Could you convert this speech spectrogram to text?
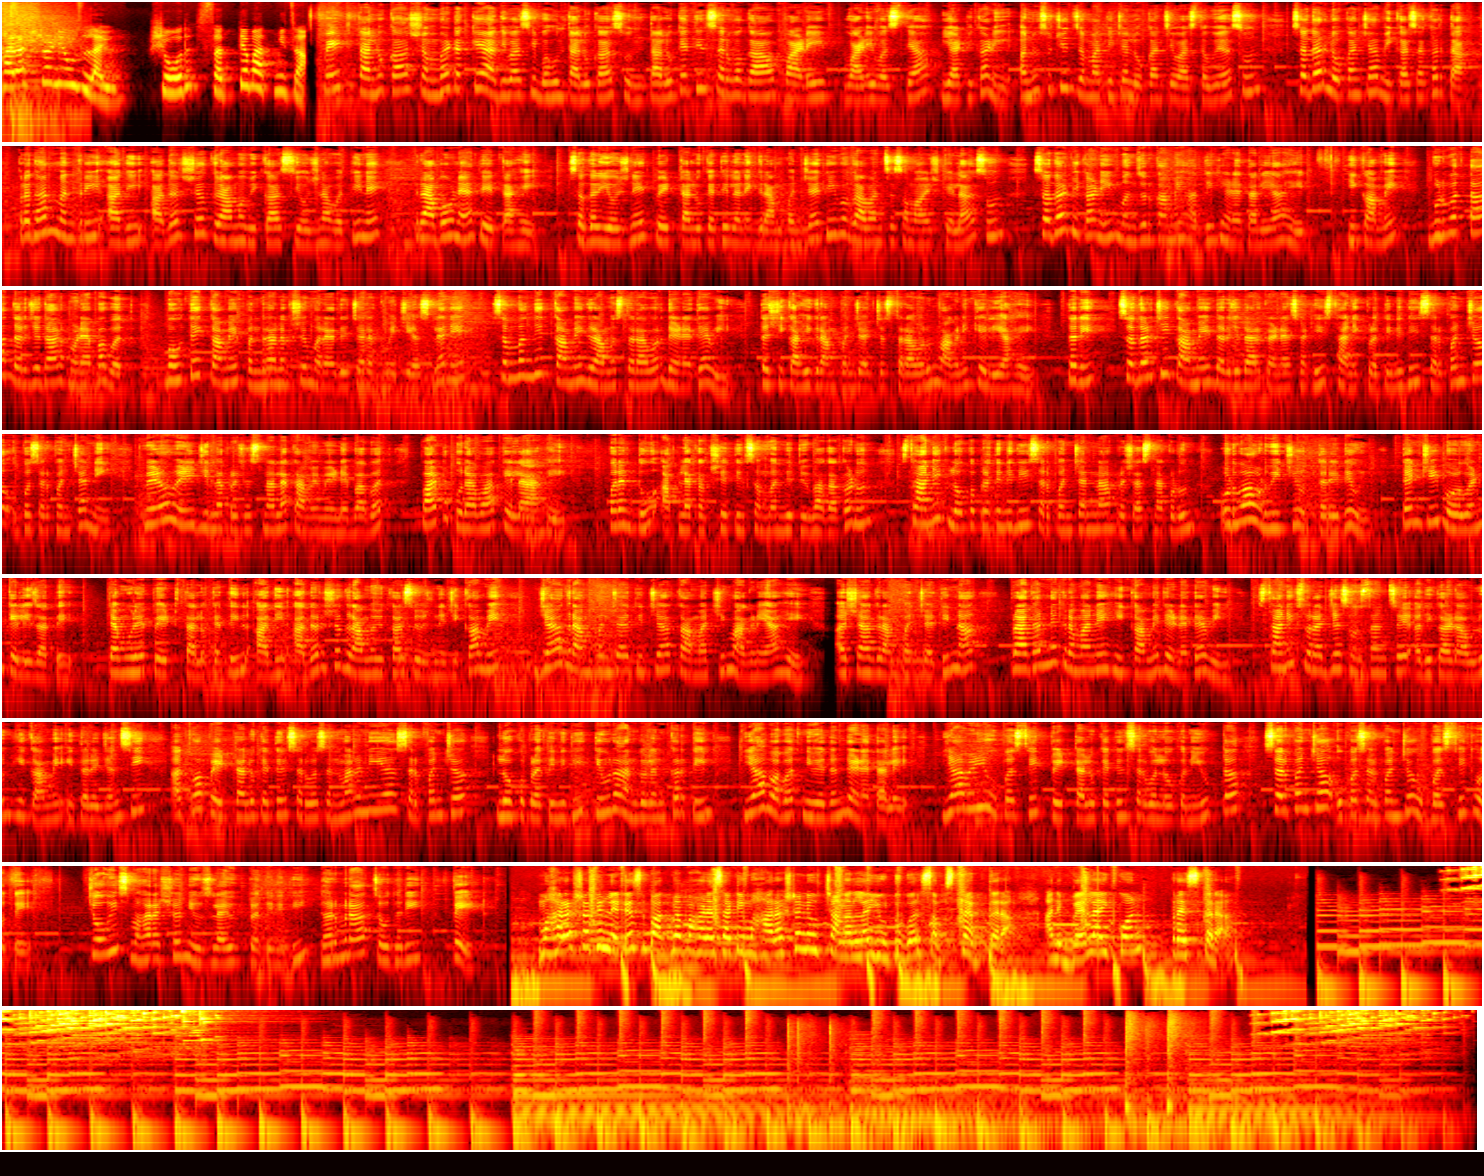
Maharashtra news live. शोध सत्य बातमीचा. पेठ तालुका शंभर टक्के आदिवासी बहुल तालुका असून तालुक्यातील सर्व गाव पाडे वाडे वस्त्या या ठिकाणी अनुसूचित जमातीच्या लोकांचे वास्तव्य असून सदर लोकांच्या विकासाकरता प्रधानमंत्री आदी आदर्श ग्राम विकास योजना वतीने राबवण्यात येत आहे. सदर योजनेत पेठ तालुक्यातील अनेक ग्रामपंचायती व गावांचा समावेश केला असून सदर ठिकाणी मंजूर कामे हाती घेण्यात आली आहेत. ही कामे गुणवत्ता दर्जेदार होण्याबाबत बहुतेक कामे पंधरा लक्ष मर्यादेच्या रकमेची असल्याने संबंधित कामे ग्रामस्तरावर देण्यात यावी तशी काही ग्रामपंचायतच्या स्तरावरून मागणी केली आहे. तरी सदरची कामे दर्जेदार करण्यासाठी स्थानिक प्रतिनिधी सरपंच उपसरपंचांनी वेळोवेळी जिल्हा प्रशासनाला कामे मिळण्याबाबत पाठपुरावा केला आहे. परंतु आपल्या कक्षेतील संबंधित विभागाकडून स्थानिक लोकप्रतिनिधी सरपंचांना प्रशासनाकडून उडवाउडवीची उत्तरे देऊन त्यांची बोळवण केली जाते. त्यामुळे पेठ तालुक्यातील आदी आदर्श ग्रामविकास योजनेची कामे ज्या ग्रामपंचायतीच्या कामाची मागणी आहे अशा ग्रामपंचायतींना प्राधान्यक्रमाने ही कामे देण्यात यावी. स्थानिक स्वराज्य संस्थांचे अधिकार डावलून ही कामे इतर एजन्सी अथवा पेठ तालुक्यातील सर्व सन्माननीय सरपंच लोकप्रतिनिधी तीव्र आंदोलन करतील याबाबत निवेदन देण्यात आले. यावेळी उपस्थित पेठ तालुक्यातील सर्व लोकनियुक्त सरपंच उपसरपंच उपस्थित होते. चोवीस महाराष्ट्र न्यूज लाईव्ह प्रतिनिधी धर्मराज चौधरी पेठ. महाराष्ट्रातील लेटेस्ट बातम्या पाहण्यासाठी महाराष्ट्र न्यूज चॅनलला यूट्यूबवर सबस्क्राईब करा आणि बेल आयकॉन प्रेस करा.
